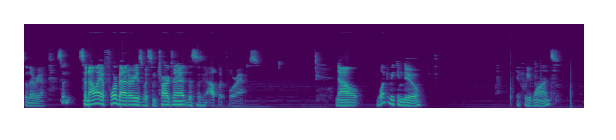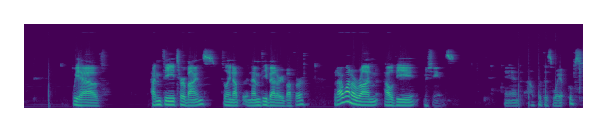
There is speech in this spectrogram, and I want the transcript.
So there we go. So, so now I have four batteries with some charge in it. This is going to output 4 amps. Now, what we can do, if we want, we have MV turbines filling up an MV battery buffer. But I want to run LV machines. And I'll put this way, oops.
